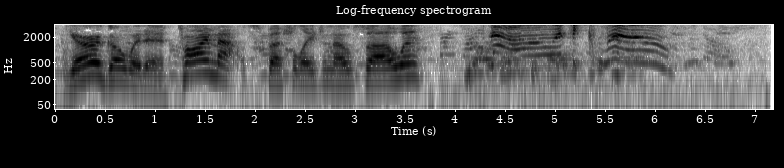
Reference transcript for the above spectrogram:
You're going to timeout, Special Agent Oso. No.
